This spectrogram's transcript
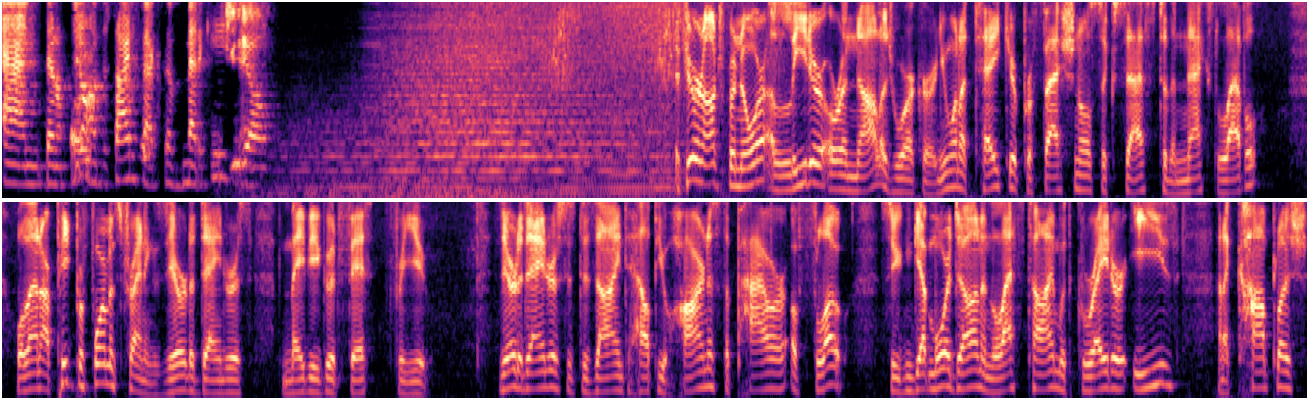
and then they don't have the side effects of medications. If you're an entrepreneur, a leader, or a knowledge worker, and you want to take your professional success to the next level, well, then our peak performance training, Zero to Dangerous, may be a good fit for you. Zero to Dangerous is designed to help you harness the power of flow so you can get more done in less time with greater ease and accomplish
